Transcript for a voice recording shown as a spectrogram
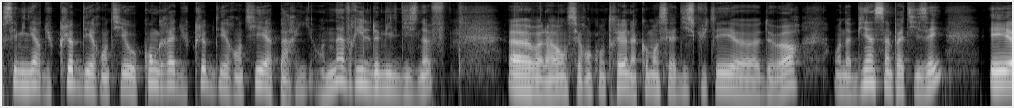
séminaire du Club des Rentiers, au congrès du Club des Rentiers à Paris, en avril 2019. Euh, voilà, on s'est rencontrés, on a commencé à discuter euh, dehors, on a bien sympathisé. Et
